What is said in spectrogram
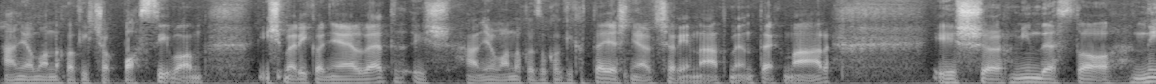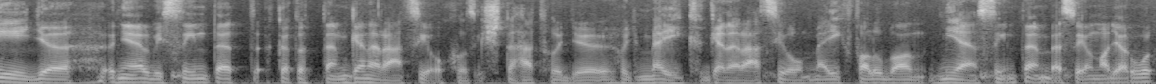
hányan vannak, akik csak passzívan ismerik a nyelvet, és hányan vannak azok, akik a teljes nyelvcserén átmentek már és mindezt a négy nyelvi szintet kötöttem generációkhoz is, tehát hogy, hogy melyik generáció, melyik faluban, milyen szinten beszél magyarul.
